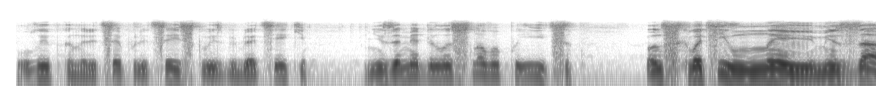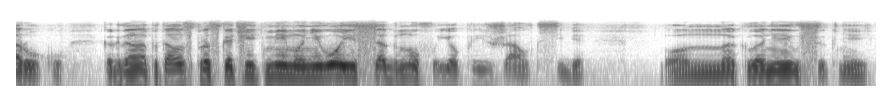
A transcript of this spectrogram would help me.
Улыбка на лице полицейского из библиотеки не замедлила снова появиться — он схватил Неюми за руку, когда она пыталась проскочить мимо него и, согнув ее, прижал к себе. Он наклонился к ней,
